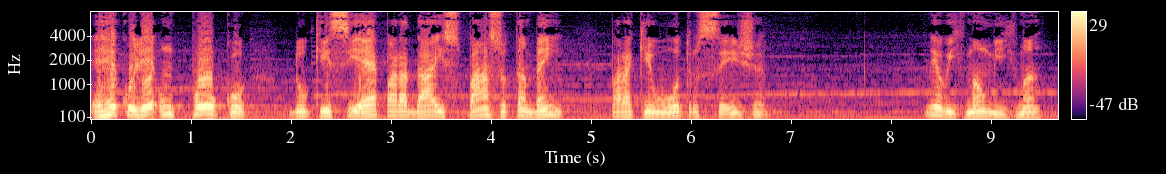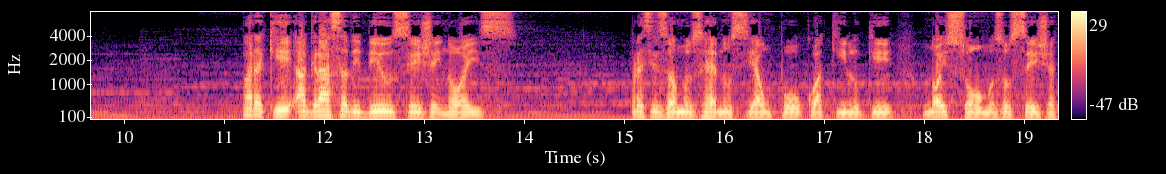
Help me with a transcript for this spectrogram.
é recolher um pouco do que se é para dar espaço também para que o outro seja. Meu irmão, minha irmã, para que a graça de Deus seja em nós, precisamos renunciar um pouco àquilo que nós somos, ou seja,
